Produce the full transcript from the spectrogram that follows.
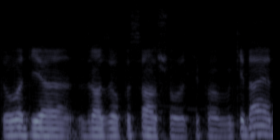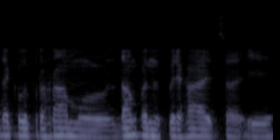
То от я зразу описав, що типу, викидає деколи програму, дампи не зберігаються. І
